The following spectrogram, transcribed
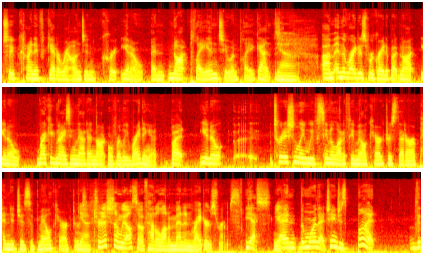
to kind of get around and, cre- you know, and not play into and play against. Yeah. Um, and the writers were great about not, you know, recognizing that and not overly writing it. But you know, uh, traditionally we've seen a lot of female characters that are appendages of male characters. Yeah, traditionally we also have had a lot of men in writers' rooms. Yes. Yeah. And the more that changes, but the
